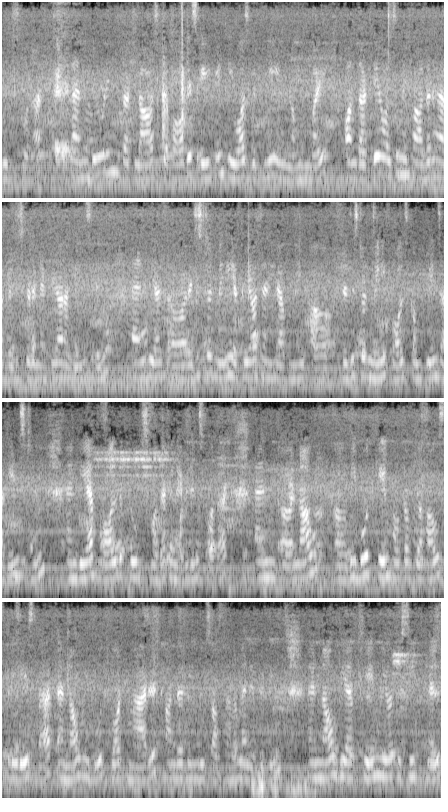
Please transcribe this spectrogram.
proofs for that. And during that last August 18th, he was with me in Mumbai. On that day, also my father have registered an FIR against him, and he has uh, registered many FIRs and he have many, uh, registered many false complaints against him. And we have all the proofs for that and evidence for that. And uh, now uh, we both came out of the house three days back, and now we both got married under Hindu Sastanam and everything. And now we have came here to seek help.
